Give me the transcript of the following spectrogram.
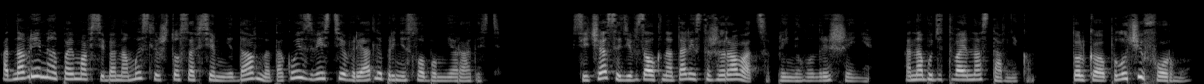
одновременно поймав себя на мысли, что совсем недавно такое известие вряд ли принесло бы мне радость. «Сейчас иди в зал к Наталье стажироваться», — принял он решение. «Она будет твоим наставником. Только получи форму.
